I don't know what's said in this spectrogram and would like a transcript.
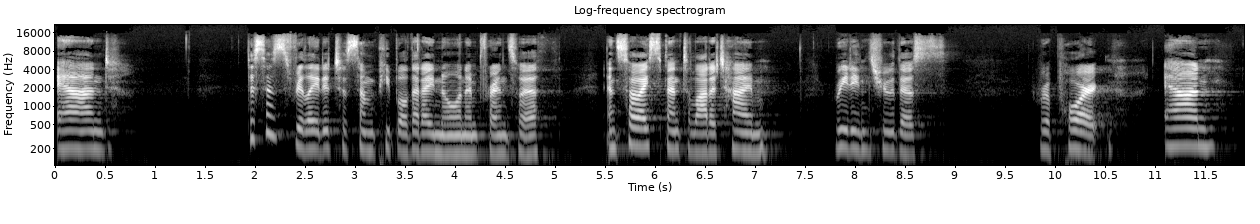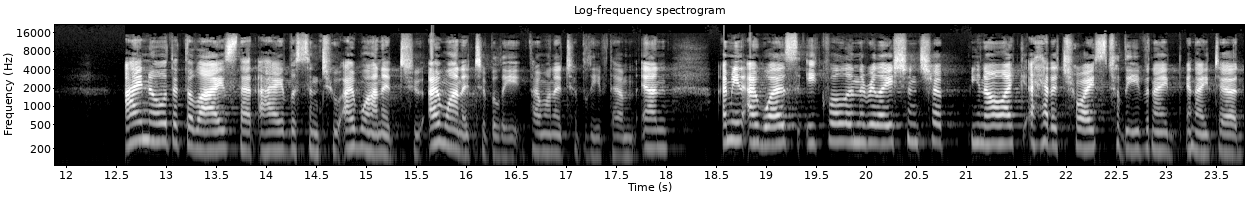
And this is related to some people that I know and I'm friends with. And so I spent a lot of time reading through this report. And I know that the lies that I listened to, I wanted to, I wanted to believe. I wanted to believe them. And I mean, I was equal in the relationship. You know, I, I had a choice to leave, and I and I did.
